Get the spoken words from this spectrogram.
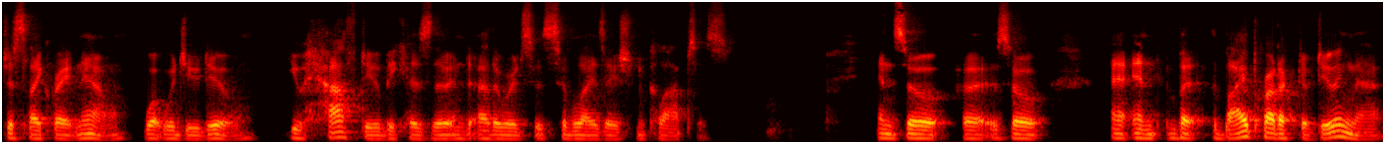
just like right now what would you do? You have to because the, in other words the civilization collapses. And so uh, so and but the byproduct of doing that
